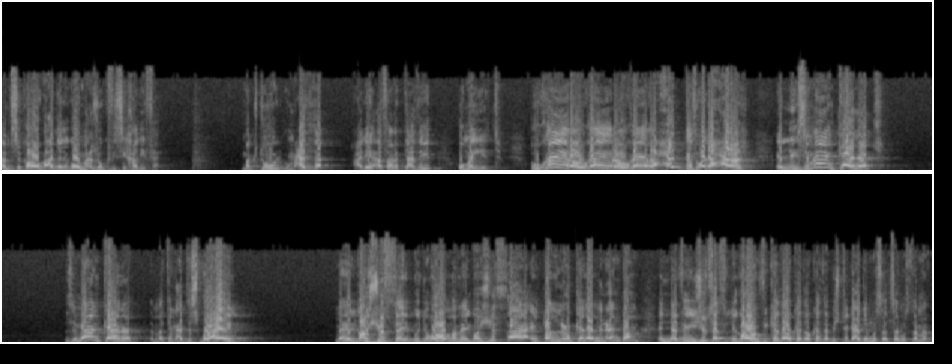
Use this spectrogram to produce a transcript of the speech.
امسكوه وبعد لقوه معزوق في سي خليفة. مقتول ومعذب عليه آثار التعذيب وميت. وغيره وغيره وغيره حدث ولا حرج. اللي زمان كانت زمان كانت لما تقعد أسبوعين ما يلقوش جثة يبدروها هم. ما يلقوش جثة يطلعوا كلام من عندهم إن في جثث لقوهم في كذا وكذا وكذا. باش تقعد المسلسل مستمر.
